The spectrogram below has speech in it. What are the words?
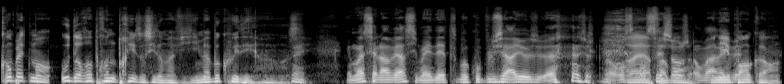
Complètement, ou de reprendre prise aussi dans ma vie. Il m'a beaucoup aidé. Ouais. Et moi, c'est l'inverse, il m'a aidé à être beaucoup plus sérieux. Genre, on Ouais, enfin s'échange, bon, on n'y est pas encore. hein.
